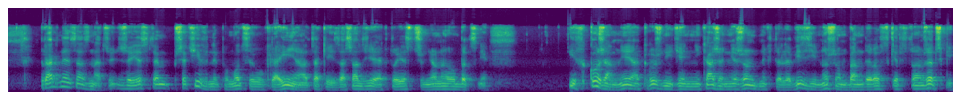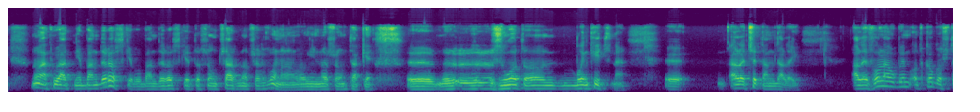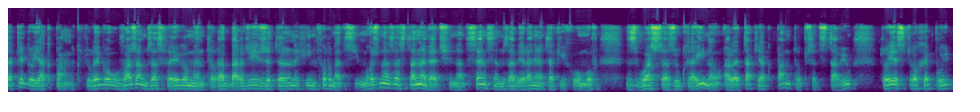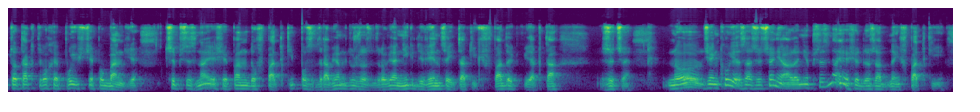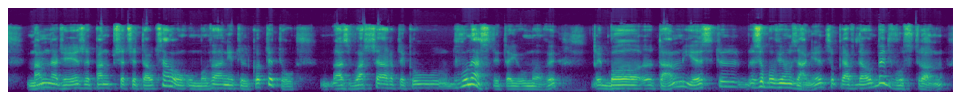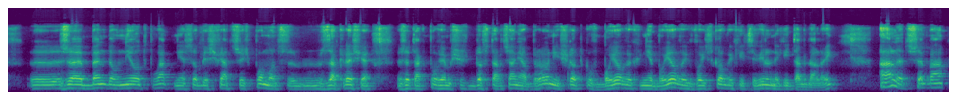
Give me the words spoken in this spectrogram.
Pragnę zaznaczyć, że jestem przeciwny pomocy Ukrainie na takiej zasadzie, jak to jest czynione obecnie. I wkurza mnie, jak różni dziennikarze nierządnych telewizji noszą banderowskie wstążeczki. No akurat nie banderowskie, bo banderowskie to są czarno-czerwone, oni noszą takie y, y, złoto-błękitne. Y, ale czytam dalej ale wolałbym od kogoś takiego jak pan, którego uważam za swojego mentora, bardziej rzetelnych informacji. Można zastanawiać się nad sensem zawierania takich umów, zwłaszcza z Ukrainą, ale tak jak pan to przedstawił, to jest trochę, to tak trochę pójście po bandzie. Czy przyznaje się pan do wpadki? Pozdrawiam, dużo zdrowia, nigdy więcej takich wpadek jak ta życzę. No, dziękuję za życzenia, ale nie przyznaję się do żadnej wpadki. Mam nadzieję, że pan przeczytał całą umowę, a nie tylko tytuł, a zwłaszcza artykuł 12 tej umowy, bo tam jest zobowiązanie, co prawda obydwu stron, że będą nieodpłatnie sobie świadczyć pomoc w zakresie, że tak powiem, dostarczania broni, środków bojowych, niebojowych, wojskowych i cywilnych itd. Tak ale trzeba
